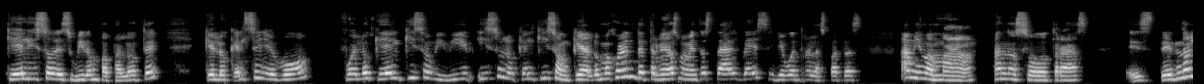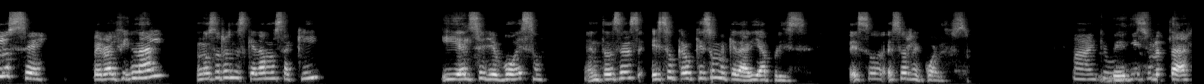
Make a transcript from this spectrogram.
que él hizo de su vida un papalote, que lo que él se llevó fue lo que él quiso vivir, hizo lo que él quiso, aunque a lo mejor en determinados momentos tal vez se llevó entre las patas a mi mamá, a nosotras, este, no lo sé, pero al final nosotros nos quedamos aquí y él se llevó eso. Entonces, eso creo que eso me quedaría, Pris, eso, esos recuerdos. Ay, qué de disfrutar.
